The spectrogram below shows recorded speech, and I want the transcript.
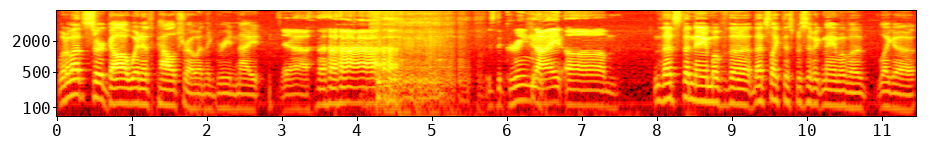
what about Sir Gwyneth Paltrow and the Green Knight? yeah. Is the Green Knight? Um, That's the name of the. That's like the specific name of a like a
